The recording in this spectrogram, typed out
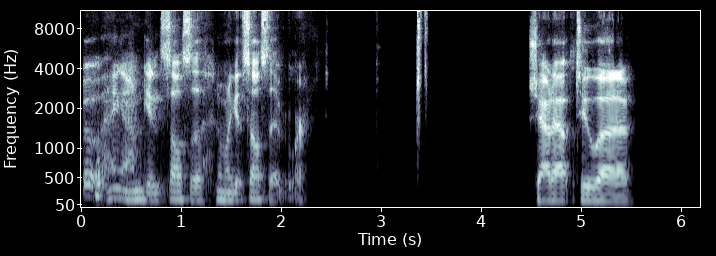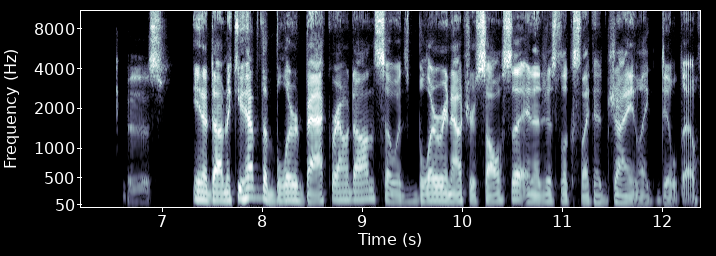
Oh, hang on, I'm getting salsa. I don't want to get salsa everywhere. Shout out to uh, what is this? You know, Dominic, you have the blurred background on, so it's blurring out your salsa, and it just looks like a giant like dildo,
